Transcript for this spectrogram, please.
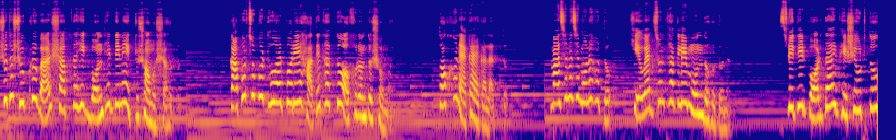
শুধু শুক্রবার সাপ্তাহিক বন্ধের দিনে একটু সমস্যা হতো। কাপড় চোপড় ধোয়ার পরে হাতে থাকতো অফুরন্ত সময়। তখন একা একা লাগত। মাঝে মাঝে মনে হতো, কেউ একজন থাকলে মন্দ হতো না। স্মৃতির পর্দায় ভেসে উঠত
